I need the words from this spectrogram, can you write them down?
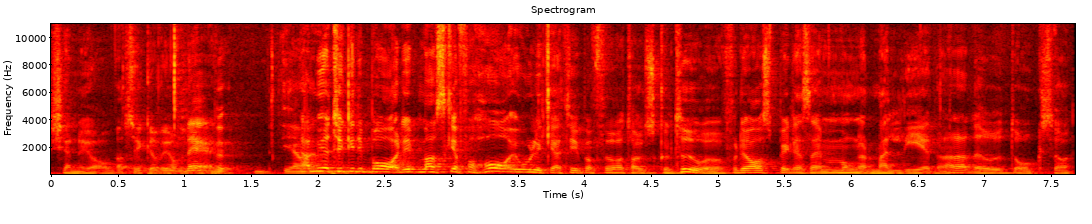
känner jag. Vad tycker vi om det? Ja, men jag tycker det är bra. man ska få ha olika typer av företagskulturer, för det avspeglar sig i många av de här ledarna där ute också.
